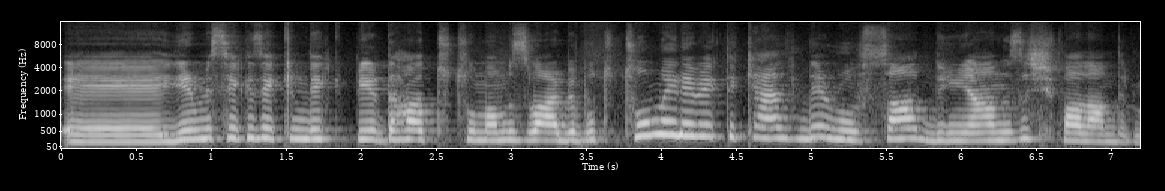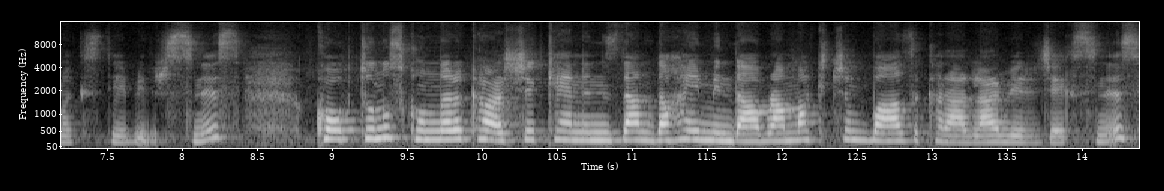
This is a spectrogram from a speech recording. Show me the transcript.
E, 28 Ekim'de bir daha tutulmamız var ve bu tutulma ile birlikte kendi ruhsal dünyanızı şifalandırmak isteyebilirsiniz. Korktuğunuz konulara karşı kendinizden daha emin davranmak için bazı kararlar vereceksiniz.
